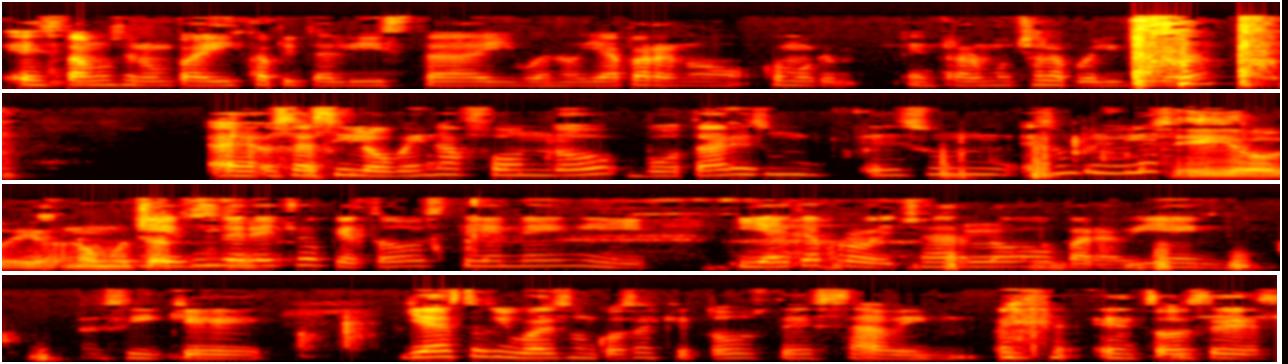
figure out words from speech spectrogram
estamos en un país capitalista y bueno, ya para no como que entrar mucho a la política, eh, o sea, si lo ven a fondo, votar es un, es un, es un privilegio. Sí, obvio, no mucho. Y es un derecho que todos tienen y, y hay que aprovecharlo para bien. Así que ya estos igual son cosas que todos ustedes saben. Entonces...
